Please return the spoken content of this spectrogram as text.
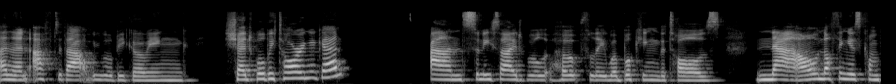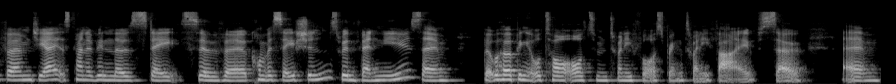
and then after that we will be going. Shed will be touring again. And Sunnyside will hopefully we're booking the tours now. Nothing is confirmed yet. It's kind of in those states of uh, conversations with venues. Um, but we're hoping it will tour autumn 24, spring 25. So um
